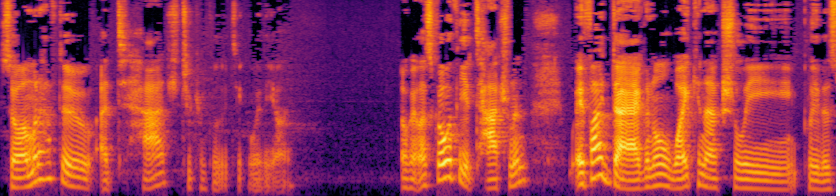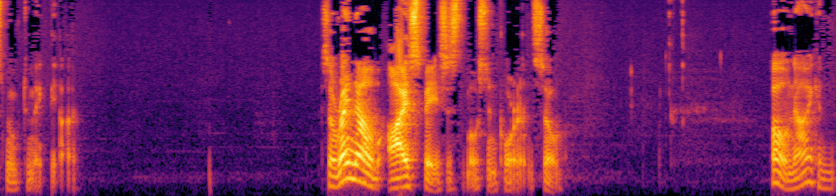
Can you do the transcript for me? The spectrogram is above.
So I'm gonna have to attach to completely take away the eye. Okay, let's go with the attachment. If I diagonal, white can actually play this move to make the eye. So right now, eye space is the most important. So, oh, now I can,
